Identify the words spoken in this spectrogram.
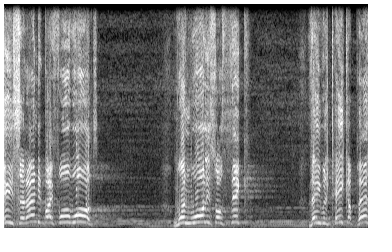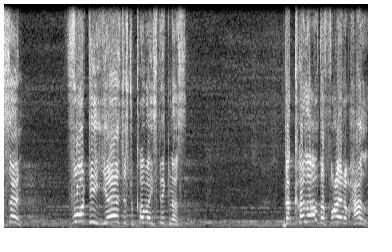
It is surrounded by four walls. One wall is so thick, they will take a person 40 years just to cover his thickness. The color of the fire of hell,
